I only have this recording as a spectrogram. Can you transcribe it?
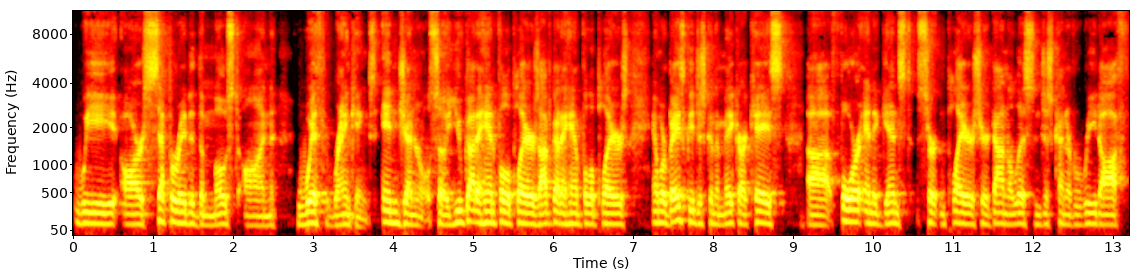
we are separated the most on with rankings in general. So you've got a handful of players, I've got a handful of players, and we're basically just going to make our case uh, for and against certain players here down the list and just kind of read off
